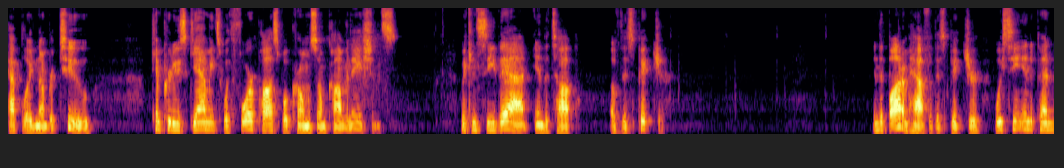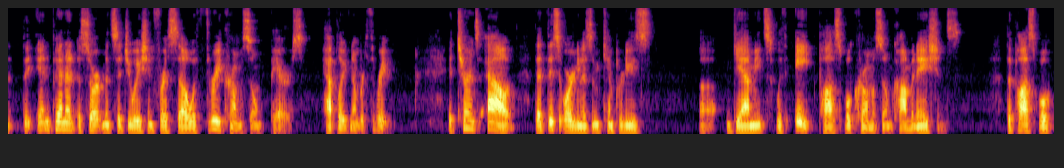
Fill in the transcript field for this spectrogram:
haploid number 2, can produce gametes with four possible chromosome combinations. We can see that in the top of this picture. In the bottom half of this picture, we see independent, the independent assortment situation for a cell with three chromosome pairs, haploid number 3. It turns out that this organism can produce uh, gametes with eight possible chromosome combinations. The possible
